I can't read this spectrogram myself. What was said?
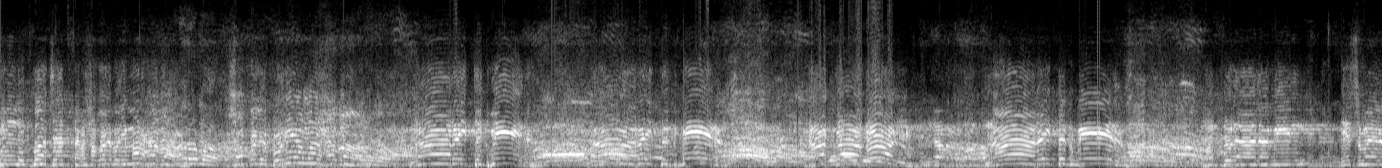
মল্লিক পাঁচ হাজার টাকা। সকলে বলি মার হাবা। সকলে বলি আমার হাবা নারাই তকবীর। নারাই তকবীর ঢাকা গান নারাই তকবীর রব্বুল আলামিন ইসমাইল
